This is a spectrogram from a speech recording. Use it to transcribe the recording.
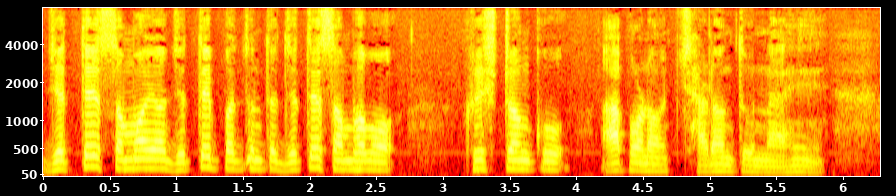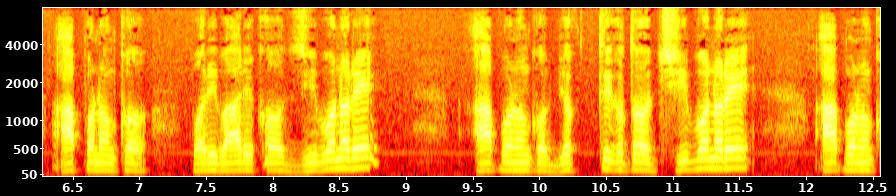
ଯେତେ ସମୟ ଯେତେ ପର୍ଯ୍ୟନ୍ତ ଯେତେ ସମ୍ଭବ ଖ୍ରୀଷ୍ଟଙ୍କୁ ଆପଣ ଛାଡ଼ନ୍ତୁ ନାହିଁ। ଆପଣଙ୍କ ପାରିବାରିକ ଜୀବନରେ ଆପଣଙ୍କ ବ୍ୟକ୍ତିଗତ ଜୀବନରେ ଆପଣଙ୍କ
